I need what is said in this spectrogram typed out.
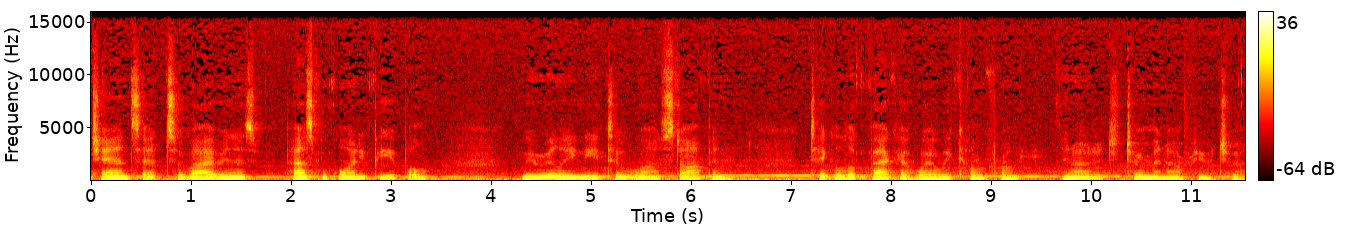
chance at surviving as Passamaquoddy people, we really need to uh, stop and take a look back at where we come from in order to determine our future.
